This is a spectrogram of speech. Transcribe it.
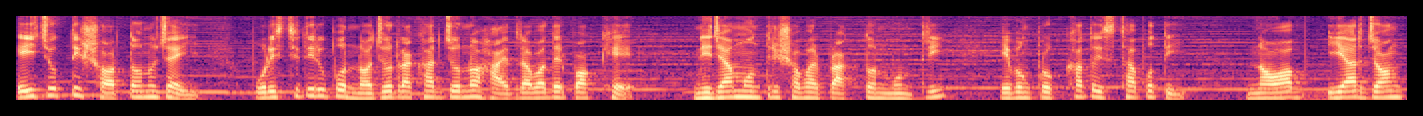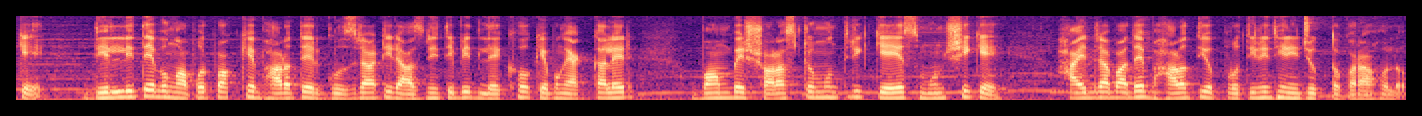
এই চুক্তির শর্ত অনুযায়ী পরিস্থিতির উপর নজর রাখার জন্য হায়দ্রাবাদের পক্ষে নিজাম মন্ত্রিসভার প্রাক্তন মন্ত্রী এবং প্রখ্যাত স্থপতি নওয়াব ইয়ার জংকে দিল্লিতে এবং অপরপক্ষে ভারতের গুজরাটি রাজনীতিবিদ, লেখক এবং এককালের বম্বের স্বরাষ্ট্রমন্ত্রী কে এস মুন্সিকে হায়দ্রাবাদে ভারতীয় প্রতিনিধি নিযুক্ত করা হলো।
